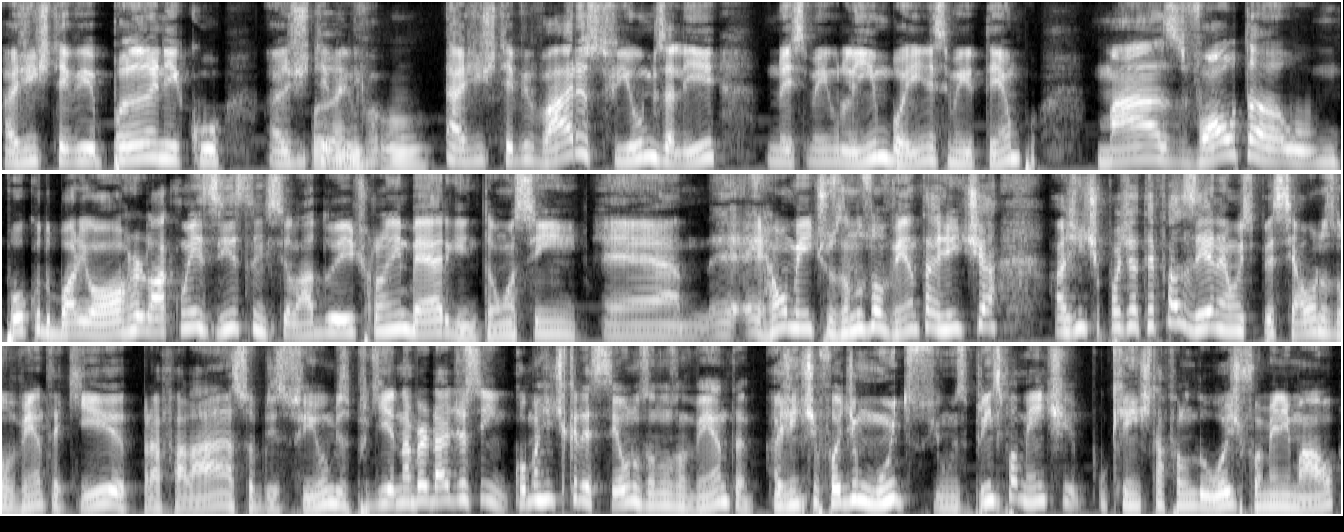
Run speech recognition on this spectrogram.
a gente teve Pânico, a gente, Pânico. Teve, a gente teve vários filmes ali nesse meio limbo aí, nesse meio tempo. Mas volta um pouco do body horror lá com Existence, lá do H. Cronenberg. Então, assim, é, é, é, realmente, os anos 90 a gente, a, a gente pode até fazer, né, um especial anos 90 aqui para falar sobre os filmes, porque, na verdade, assim, como a gente cresceu nos anos 90, a gente foi de muitos filmes, principalmente o que a gente tá falando hoje, Fome Animal,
